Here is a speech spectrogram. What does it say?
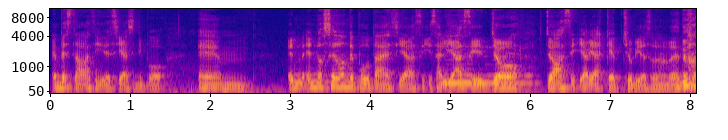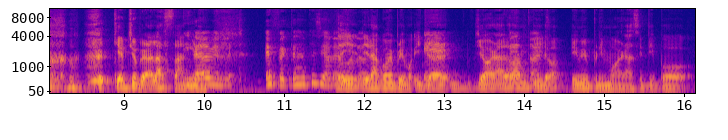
empezaba así, decía así tipo, em, en, en no sé dónde puta decía así, y salía así, yo, yo así, y había ketchup y eso, ¿no? ketchup era la Y sangre. claramente, efectos especiales. Y, boludo. y era con mi primo, y yo, Eh, yo era el vampiro, y mi primo era así tipo,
